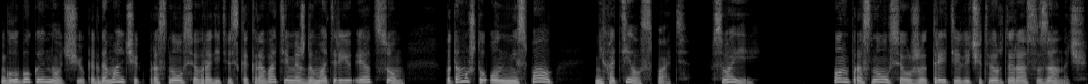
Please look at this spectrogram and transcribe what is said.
глубокой ночью, когда мальчик проснулся в родительской кровати между матерью и отцом, потому что он не спал, не хотел спать, в своей. Он проснулся уже третий или четвертый раз за ночь.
